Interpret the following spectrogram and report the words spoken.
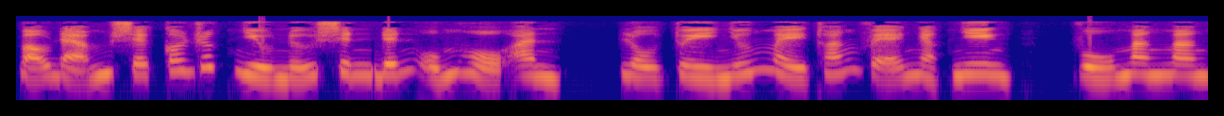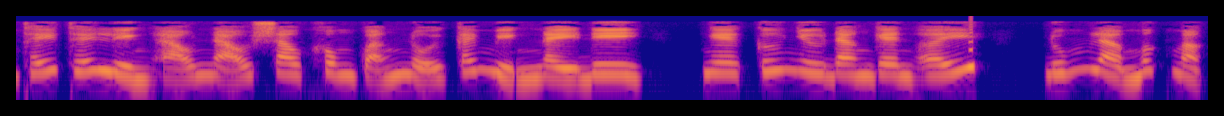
bảo đảm sẽ có rất nhiều nữ sinh đến ủng hộ anh, lộ tùy nhướng mày thoáng vẻ ngạc nhiên, vụ mang mang thấy thế liền ảo não sao không quản nổi cái miệng này đi, nghe cứ như đang ghen ấy, đúng là mất mặt,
